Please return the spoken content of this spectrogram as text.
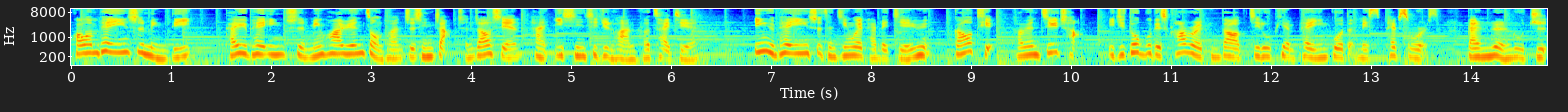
华文配音是敏迪，台语配音是明华园总团执行长陈昭贤和一星戏剧团何彩杰，英语配音是曾经为台北捷运、高铁、桃园机场以及多部 Discovery 频道纪录片配音过的 Miss Pepsworth 担任录制。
